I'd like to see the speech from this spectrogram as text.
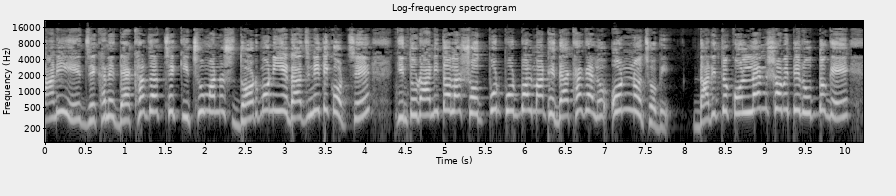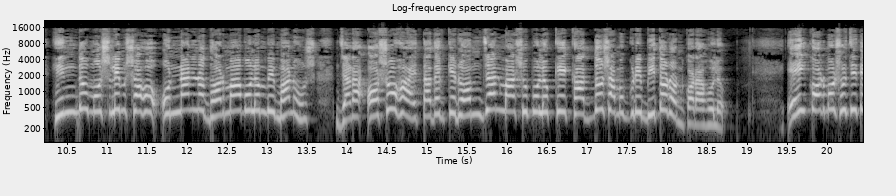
দাঁড়িয়ে যেখানে দেখা যাচ্ছে কিছু মানুষ ধর্ম নিয়ে রাজনীতি করছে, কিন্তু রানীতলা সোদপুর ফুটবল মাঠে দেখা গেল অন্য ছবি। দারিদ্র কল্যাণ সমিতির উদ্যোগে হিন্দু, মুসলিম সহ অন্যান্য ধর্মাবলম্বী মানুষ যারা অসহায় তাদেরকে রমজান মাস উপলক্ষে খাদ্য সামগ্রী বিতরণ করা হলো। এই কর্মসূচিতে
